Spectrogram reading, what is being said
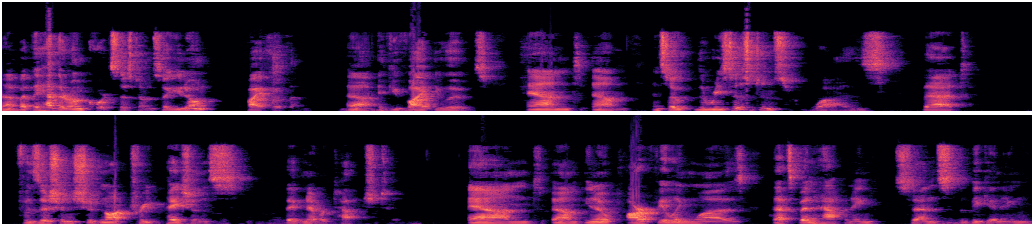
Uh, but they have their own court system, so you don't fight with them. Uh, if you fight, you lose. And, um, and so the resistance was that physicians should not treat patients they've never touched. And, um, you know, our feeling was that's been happening since the beginning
